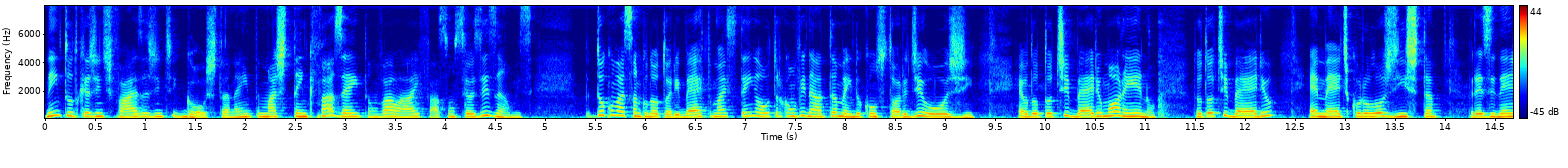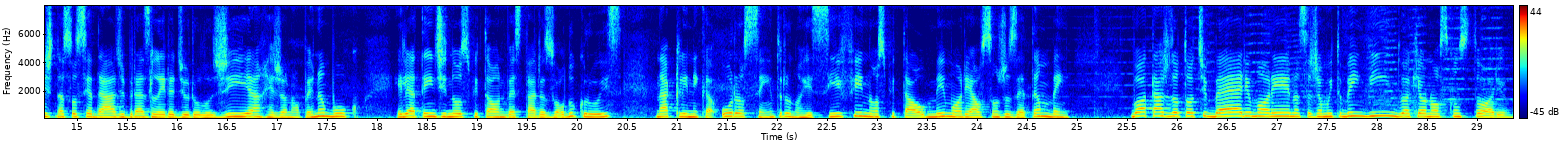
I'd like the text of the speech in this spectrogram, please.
Nem tudo que a gente faz a gente gosta, né? Então, mas tem que fazer, então vá lá e façam seus exames. Estou conversando com o doutor Iberto, mas tem outro convidado também do consultório de hoje. É o doutor Tibério Moreno. Doutor Tibério é médico urologista, presidente da Sociedade Brasileira de Urologia, Regional Pernambuco. Ele atende no Hospital Universitário Oswaldo Cruz, na Clínica Urocentro, no Recife, e no Hospital Memorial São José também. Boa tarde, doutor Tibério Moreno. Seja muito bem-vindo aqui ao nosso consultório.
